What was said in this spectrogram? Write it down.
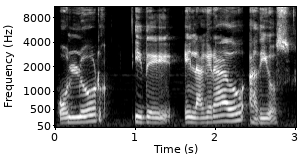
olor y de el agrado a Dios.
